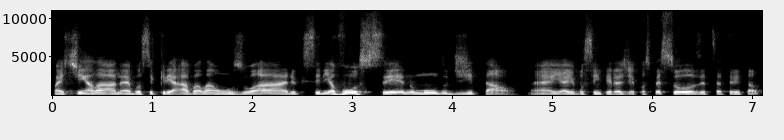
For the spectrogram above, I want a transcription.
Mas tinha lá, né? Você criava lá um usuário que seria você no mundo digital, né? E aí você interagia com as pessoas, etc e tal.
